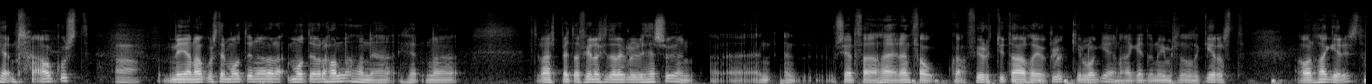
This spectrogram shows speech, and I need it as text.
hérna ágúst já, miðjan ágúst er mótið að vera, mótið að vera hálnað þannig að hérna það er aðeins betta félagskiptareglur í þessu en, en, en sér það að það er ennþá hvað, 40 dagar þá hjá glugg í loki en það getur nú ímyndilegt að gerast á en það gerist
